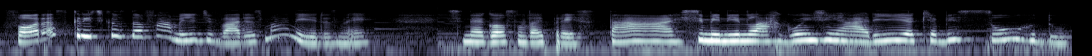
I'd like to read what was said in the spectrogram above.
Fora as críticas da família de várias maneiras, né? Esse negócio não vai prestar, esse menino largou engenharia, que absurdo.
